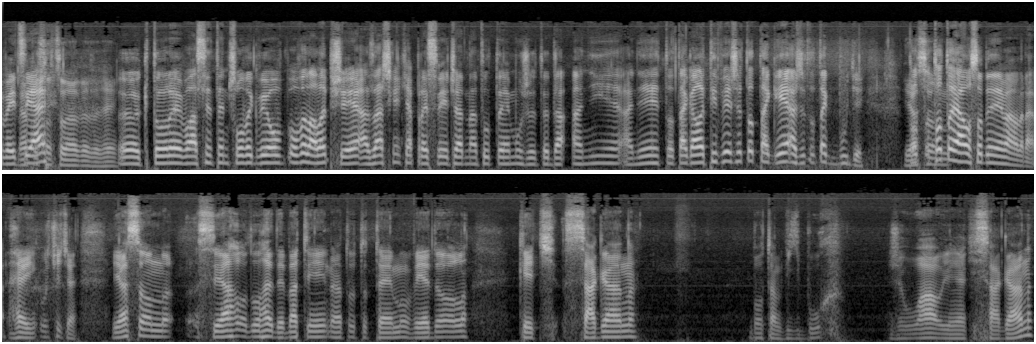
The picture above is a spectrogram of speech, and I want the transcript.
veciach, nadväzať, hej. E, ktoré vlastne ten človek vie o, oveľa lepšie a začne ťa presviečať na tú tému, že teda a nie, a nie je to tak, ale ty vieš, že to tak je a že to tak bude. Ja toto, som, toto ja osobne nemám rád. Hej, určite. Ja som siahlo dlhé debaty na túto tému viedol, keď Sagan, bol tam výbuch, že wow, je nejaký Sagan,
